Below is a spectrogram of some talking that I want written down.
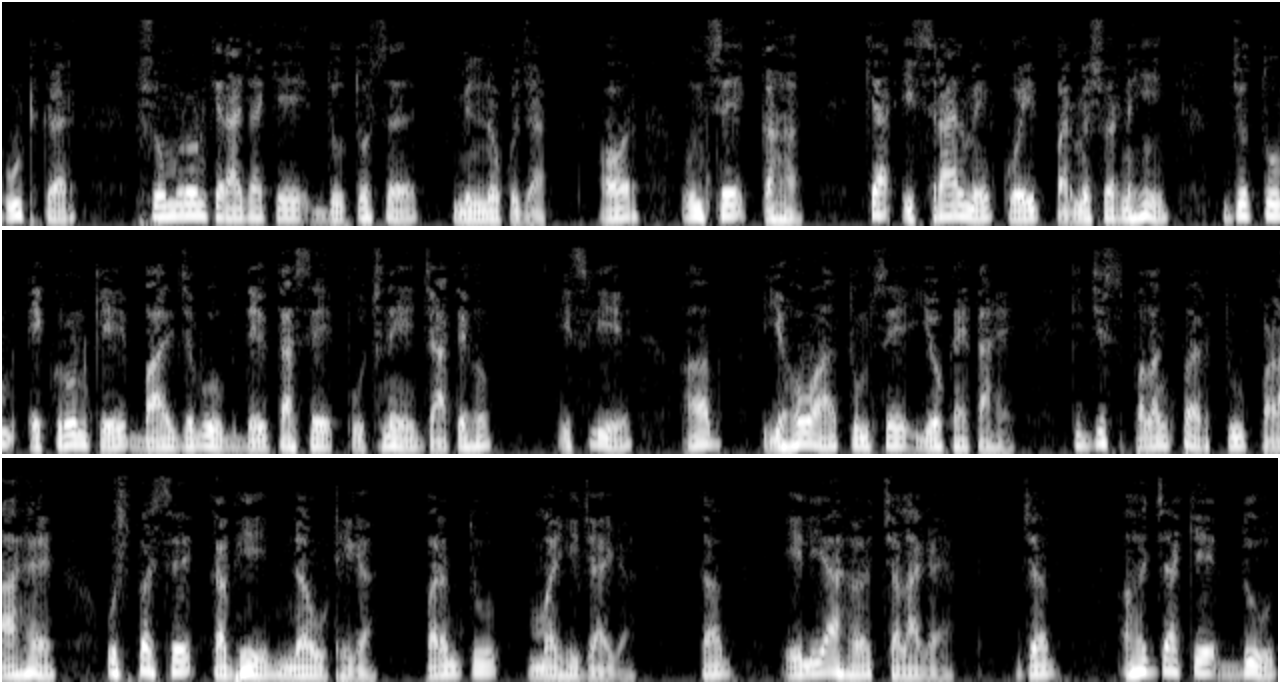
उठकर शोमरोन के राजा के दूतों से मिलने को जा और उनसे कह, क्या इसराइल में कोई परमेश्वर नहीं जो तुम एकरोन के बालजबूब देवता से पूछने जाते हो? इसलिए अब यहोवा तुमसे यो कहता है कि जिस पलंग पर तू पड़ा है, उस पर से कभी न उठेगा, परंतु मर ही जाएगा। तब एलियाह चला गया। जब अहज्जा के दूत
